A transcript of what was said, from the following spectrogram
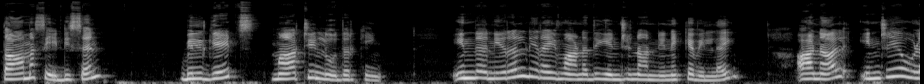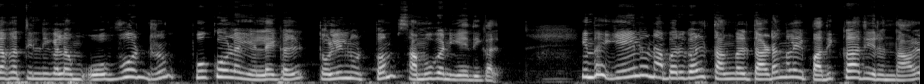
Thomas Edison Bill Gates Martin Luther King. இந்த நிரல் நிறைவானது என்று நான் நினைக்கவில்லை. ஆனால் இன்றைய உலகத்தில் நிகழும் ஒவ்வொன்றும் பூகோள எல்லைகள் தொழில்நுட்பம் சமூக நியதிகள் இந்த ஏழு நபர்கள் தங்கள் தடங்களை பதிக்காதிருந்தால்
